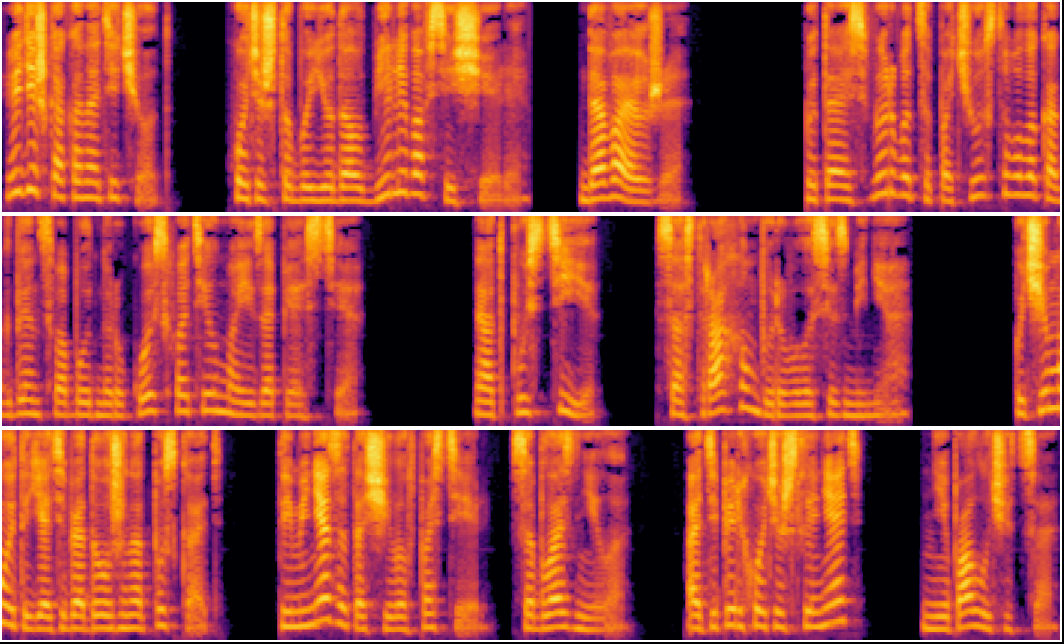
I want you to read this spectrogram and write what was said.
Видишь, как она течет? Хочешь, чтобы ее долбили во все щели? Давай уже!» Пытаясь вырваться, почувствовала, как Дэн свободной рукой схватил мои запястья. «Отпусти!» – со страхом вырвалось из меня. «Почему это я тебя должен отпускать? Ты меня затащила в постель, соблазнила. А теперь хочешь слинять? Не получится.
